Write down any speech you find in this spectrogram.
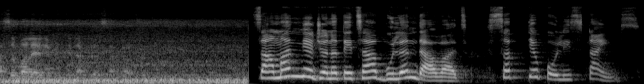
असं मला या निमित्ताने आपल्याला सांगावं सामान्य जनतेचा बुलंद आवाज सत्य पोलीस टाइम्स.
